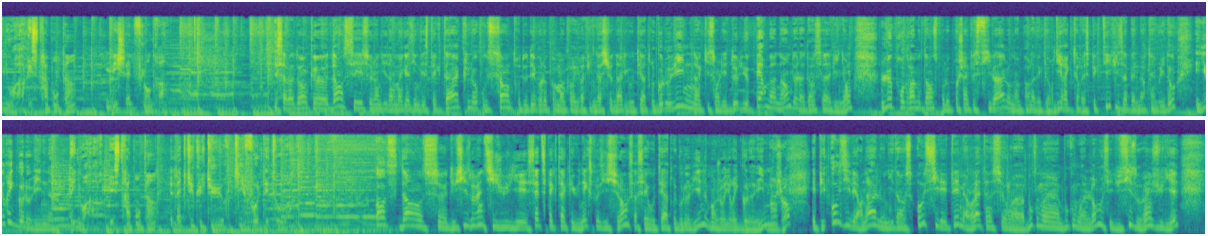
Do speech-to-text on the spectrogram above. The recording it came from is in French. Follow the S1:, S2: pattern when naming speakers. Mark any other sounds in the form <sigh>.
S1: baignoire et strapontin, Michel Flandrin.
S2: Et ça va donc euh, danser ce lundi dans le magazine des spectacles au Centre de développement chorégraphique national et au Théâtre Golovine, qui sont les deux lieux permanents de la danse à Avignon. Le programme danse pour le prochain festival, on en parle avec leurs directeurs respectifs, Isabelle Martin-Brideau et Yorick Golovine.
S1: Baignoire et strapontin, l'actu culture qui vaut le détour.
S2: Off Danse du 6 au 26 juillet, sept spectacles et une exposition. Ça, c'est au théâtre Golovine. Bonjour Yorick Golovine.
S3: Bonjour.
S2: Et puis aux hivernales, on y danse aussi l'été, mais alors là, attention, euh, beaucoup moins, beaucoup moins long. C'est du 6 au 20 juillet.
